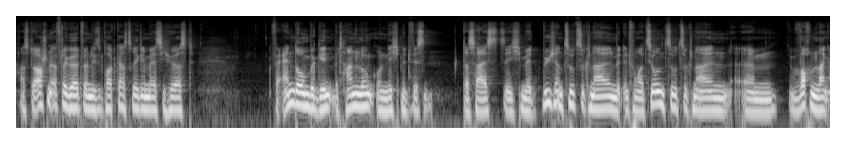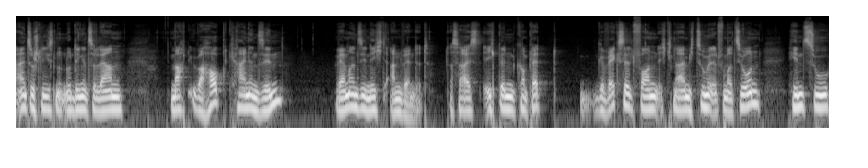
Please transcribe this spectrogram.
Hast du auch schon öfter gehört, wenn du diesen Podcast regelmäßig hörst? Veränderung beginnt mit Handlung und nicht mit Wissen. Das heißt, sich mit Büchern zuzuknallen, mit Informationen zuzuknallen, ähm, wochenlang einzuschließen und nur Dinge zu lernen, macht überhaupt keinen Sinn, wenn man sie nicht anwendet. Das heißt, ich bin komplett gewechselt von, ich knall mich zu mit Informationen, hin zu,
